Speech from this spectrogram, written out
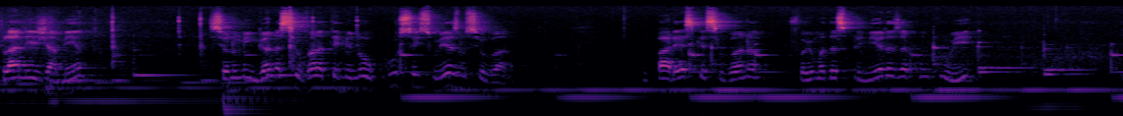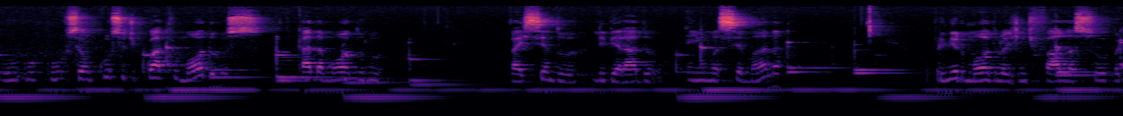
planejamento. Se eu não me engano, a Silvana terminou o curso, é isso mesmo, Silvana? Me parece que a Silvana foi uma das primeiras a concluir o, o curso. É um curso de quatro módulos, cada módulo vai sendo liberado em uma semana. O primeiro módulo a gente fala sobre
